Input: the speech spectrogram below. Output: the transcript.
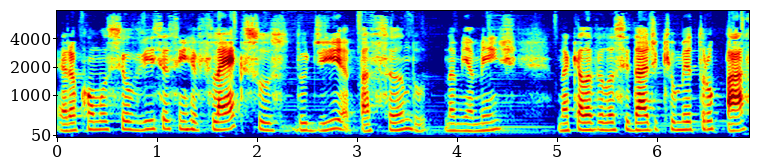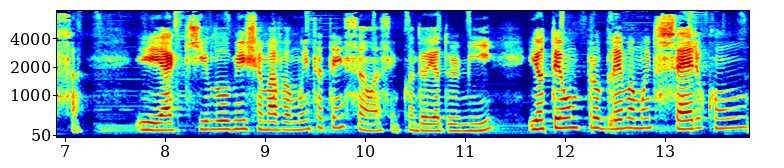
Era como se eu visse assim reflexos do dia passando na minha mente, naquela velocidade que o metrô passa. E aquilo me chamava muita atenção, assim, quando eu ia dormir. E eu tenho um problema muito sério com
